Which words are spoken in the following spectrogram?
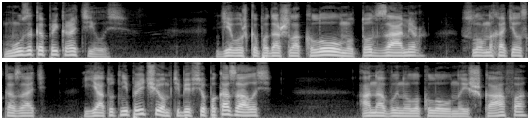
Музыка прекратилась. Девушка подошла к клоуну, тот замер, словно хотел сказать «Я тут ни при чем, тебе все показалось». Она вынула клоуна из шкафа.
